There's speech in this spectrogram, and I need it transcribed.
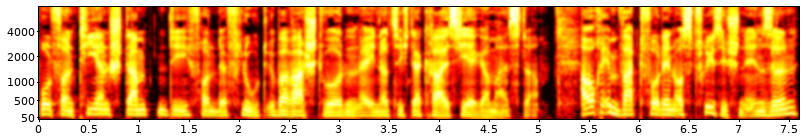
wohl von Tieren stammten, die von der Flut überrascht wurden, erinnert sich der Kreisjägermeister. Auch im Watt vor den ostfriesischen Inseln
